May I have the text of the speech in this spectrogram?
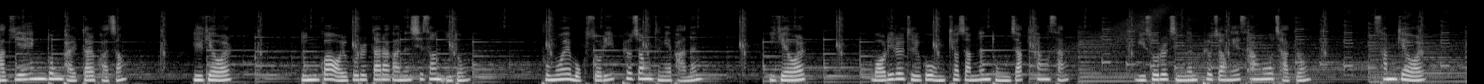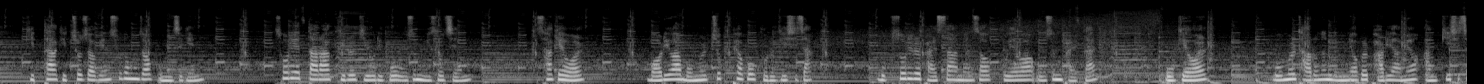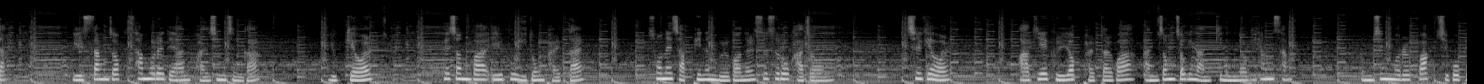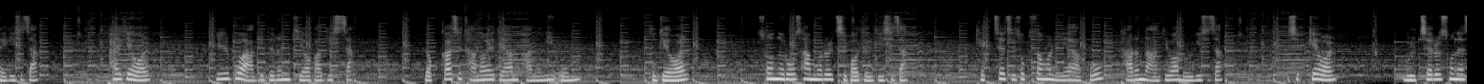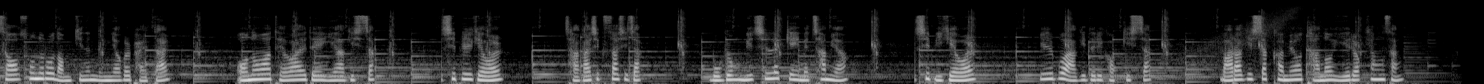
아기의 행동 발달 과정? 1개월? 눈과 얼굴을 따라가는 시선 이동? 부모의 목소리, 표정 등의 반응? 2개월? 머리를 들고 움켜잡는 동작 향상? 미소를 짓는 표정의 상호작용? 3개월? 기타 기초적인 수동적 움직임? 소리에 따라 귀를 기울이고 웃음 미소 지음? 4개월? 머리와 몸을 쭉 펴고 구르기 시작. 목소리를 발사하면서 구애와 웃음 발달? 5개월? 몸을 다루는 능력을 발휘하며 앉기 시작 일상적 사물에 대한 관심 증가 6개월 회전과 일부 이동 발달 손에 잡히는 물건을 스스로 가져옴 7개월 아기의 근력 발달과 안정적인 앉기 능력이 향상 음식물을 꽉 쥐고 배기 시작 8개월 일부 아기들은 기어가기 시작 몇 가지 단어에 대한 반응이 옴 9개월 손으로 사물을 집어들기 시작 객체 지속성을 이해하고 다른 아기와 놀기 시작 10개월 물체를 손에서 손으로 넘기는 능력을 발달. 언어와 대화에 대해 이해하기 시작. 11개월. 자가 식사 시작. 목욕 및 실내 게임에 참여. 12개월. 일부 아기들이 걷기 시작. 말하기 시작하며 단어 이해력 향상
